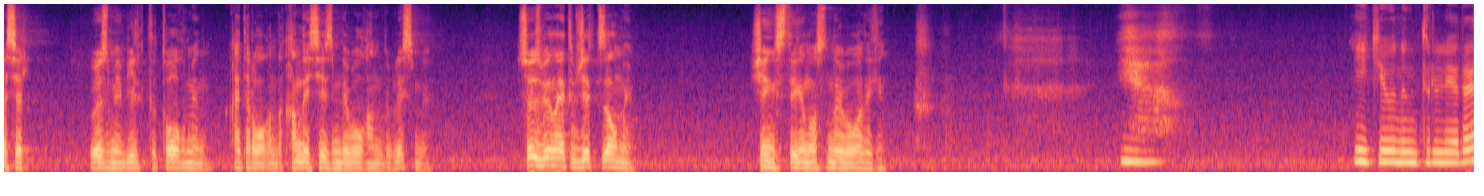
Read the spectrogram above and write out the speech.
әсел өзіме билікті толығымен қайтарып алғанда қандай сезімде болғанымды білесің бе? Сөзбен айтып жеткізе алмаймын. Жеңіс деген осындай болады екен. Иә. Екеуінің түрлері.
